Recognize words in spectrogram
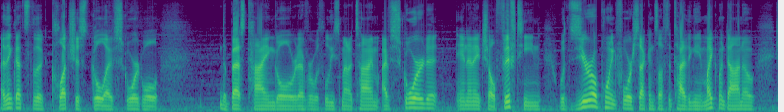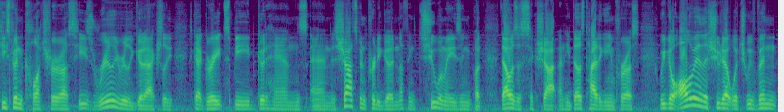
I think that's the clutchest goal I've scored, well, the best tying goal or whatever with the least amount of time. I've scored it in NHL 15 with 0.4 seconds left to tie the game. Mike Modano, he's been clutch for us. He's really, really good, actually. He's got great speed, good hands, and his shot's been pretty good. Nothing too amazing, but that was a sick shot, and he does tie the game for us. We go all the way to the shootout, which we've been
